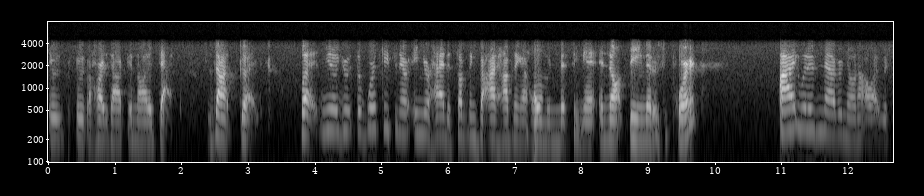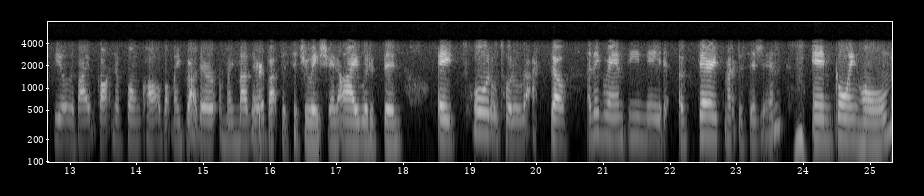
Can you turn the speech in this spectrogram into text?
it was it was a heart attack and not a death. So that's good. But you know, your the worst case scenario in your head is something bad happening at home and missing it and not being there to support. I would have never known how I would feel if I'd gotten a phone call about my brother or my mother about the situation. I would have been a total, total wreck. So I think Ramsey made a very smart decision in going home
